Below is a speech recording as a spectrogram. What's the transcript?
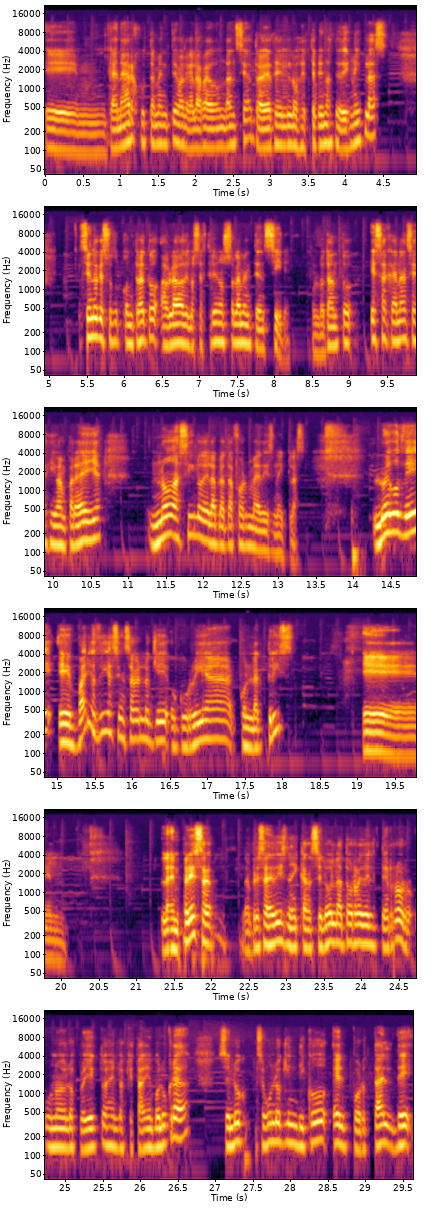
ganar, justamente, valga la redundancia, a través de los estrenos de Disney Plus siendo que su contrato hablaba de los estrenos solamente en cine. Por lo tanto, esas ganancias iban para ella, no así lo de la plataforma de Disney Plus. Luego de eh, varios días sin saber lo que ocurría con la actriz, eh, la empresa, la empresa de Disney canceló La Torre del Terror, uno de los proyectos en los que estaba involucrada, según lo que indicó el portal de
